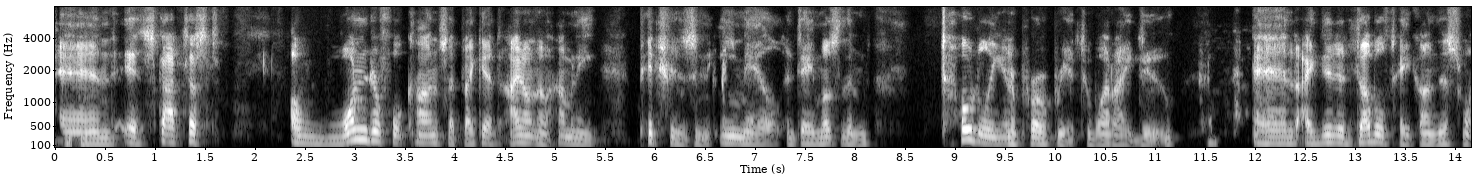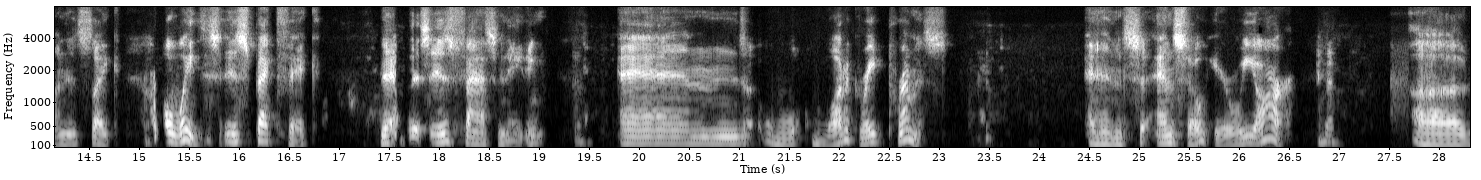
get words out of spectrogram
And it's got just a wonderful concept. I get, I don't know how many pitches and email a day, most of them totally inappropriate to what I do. And I did a double take on this one. It's like, oh, wait, this is spec fic. This is fascinating. And w- what a great premise. And so, and so here we are. Mm-hmm. Uh,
